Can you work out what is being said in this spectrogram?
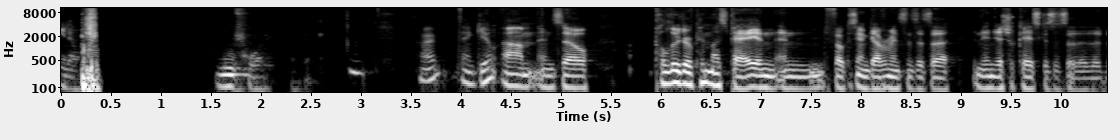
you know, move forward, I think. All right, thank you. Um, and so polluter must pay and, and focusing on government since it's a, in the initial case, because it's a, the,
